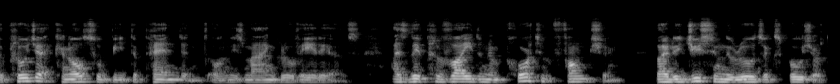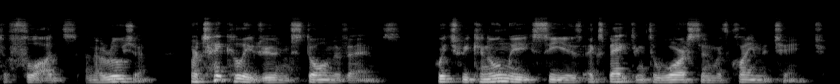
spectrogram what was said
The project can also be dependent on these mangrove areas as they provide an important function by reducing the road's exposure to floods and erosion, particularly during storm events which we can only see as expecting to worsen with climate change.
